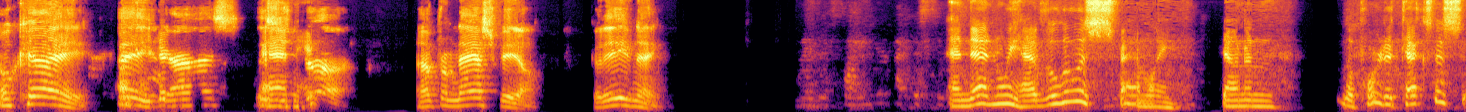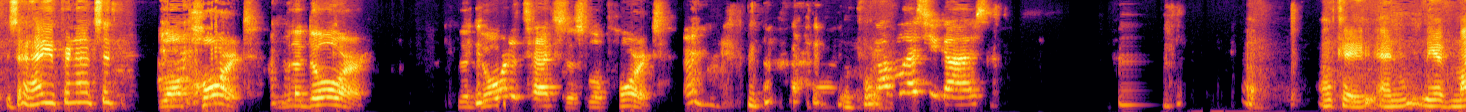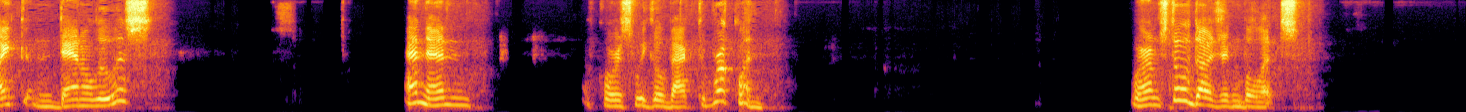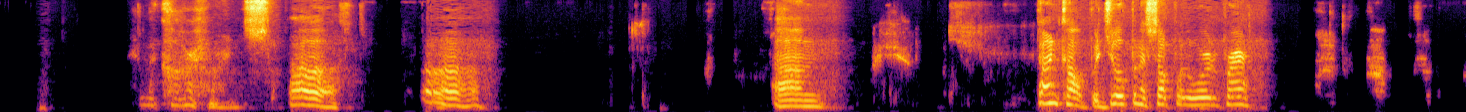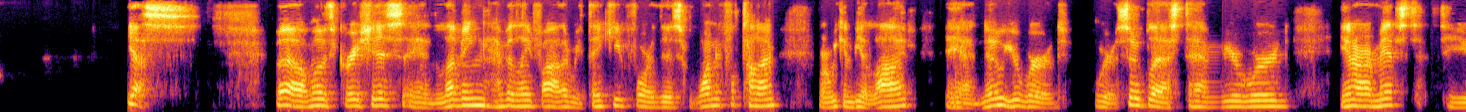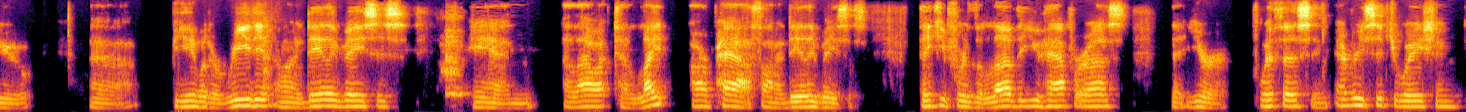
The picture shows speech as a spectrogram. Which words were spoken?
Okay. Hey, you guys. This is John. I'm from Nashville. Good evening. And then we have the Lewis family down in La Porta, Texas. Is that how you pronounce it? Laporte, the door. The door to Texas, Laporte. La Porta. God bless you guys. Oh, okay, and we have Mike and Dana Lewis. And then, of course, we go back to Brooklyn, where I'm still dodging bullets. And the car horns. Oh, oh. Um, Don Culp, would you open us up with a word of prayer? Yes. Well, most gracious and loving Heavenly Father, we thank you for this wonderful time where we can be alive and know your word. We're so blessed to have your word in our midst, to uh, be able to read it on a daily basis and allow it to light our path on a daily basis. Thank you for the love that you have for us, that you're with us in every situation,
